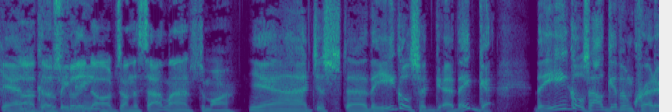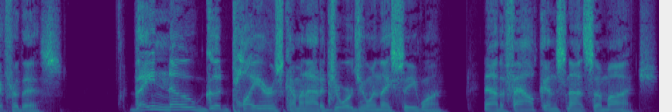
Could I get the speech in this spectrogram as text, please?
Yeah, of those Philly Dean. dogs on the sidelines tomorrow. Yeah, I just uh, the Eagles are uh, they've got the Eagles. I'll give them credit for this. They know good players coming out of Georgia when they see one. Now the Falcons, not so much.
